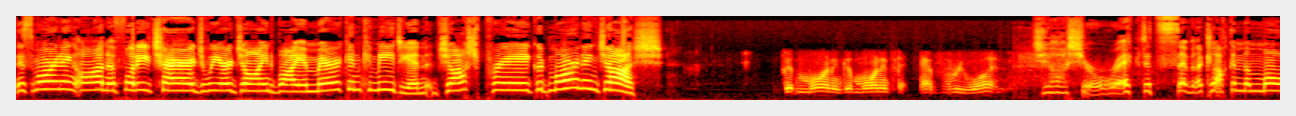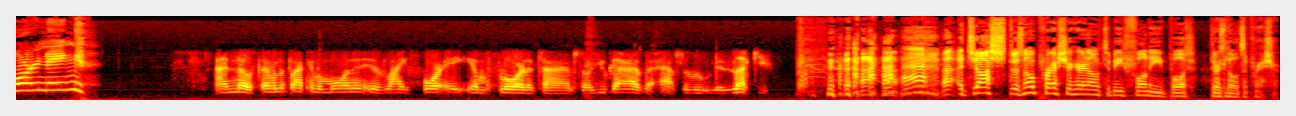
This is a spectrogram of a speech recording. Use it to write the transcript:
This morning on a Fully Charged, we are joined by American comedian Josh Pray. Good morning, Josh. Good morning. Good morning to everyone. Josh, you're wrecked. It's seven o'clock in the morning. I know seven o'clock in the morning is like four a.m. Florida time, so you guys are absolutely lucky. uh, Josh, there's no pressure here now to be funny, but there's loads of pressure.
